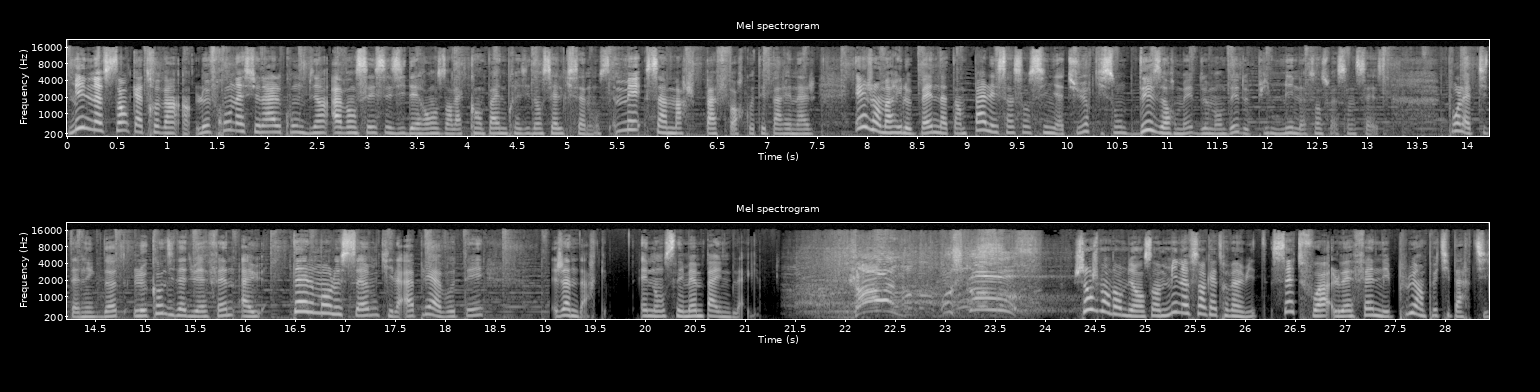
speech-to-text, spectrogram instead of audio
1981, le Front National compte bien avancer ses idérances dans la campagne présidentielle qui s'annonce. Mais ça marche pas fort côté parrainage. Et Jean-Marie Le Pen n'atteint pas les 500 signatures qui sont désormais demandées depuis 1976. Pour la petite anecdote, le candidat du FN a eu tellement le seum qu'il a appelé à voter Jeanne d'Arc. Et non, ce n'est même pas une blague. Jeanne Changement d'ambiance en 1988. Cette fois, le FN n'est plus un petit parti.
